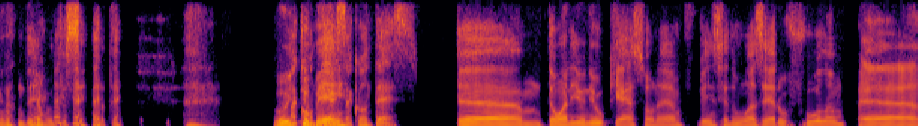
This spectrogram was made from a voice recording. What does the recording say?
não deu muito certo. Muito acontece, bem. acontece. Então ali o Newcastle, né? Vencendo 1 a 0 o Fulham. É,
